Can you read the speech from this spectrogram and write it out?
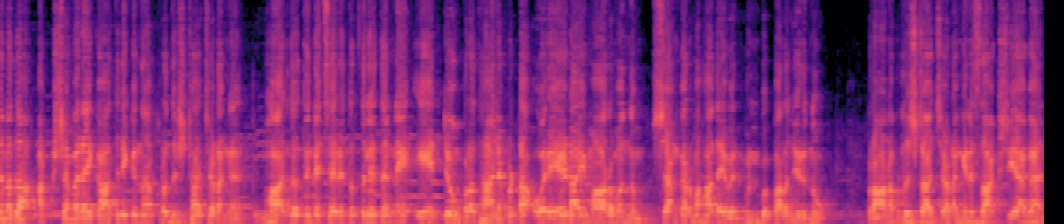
ലോകജനത അക്ഷമരായി കാത്തിരിക്കുന്ന പ്രതിഷ്ഠാ ചടങ്ങ് ഭാരതത്തിന്റെ ചരിത്രത്തിലെ തന്നെ ഏറ്റവും പ്രധാനപ്പെട്ട ഒരേടായി മാറുമെന്നും ശങ്കർ മഹാദേവൻ മുൻപ് പറഞ്ഞിരുന്നു. പ്രാണപ്രതിഷ്ഠാ ചടങ്ങിന് സാക്ഷിയാകാൻ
